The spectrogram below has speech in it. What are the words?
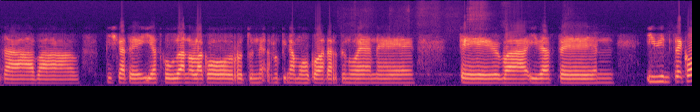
eta, ba, pixkate iazko udan olako rutina mogoko bat hartu nuen, e, e, ba, idazten ibiltzeko.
